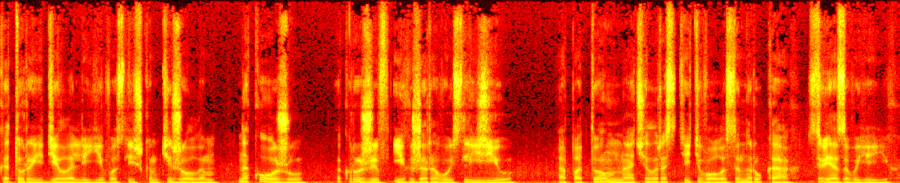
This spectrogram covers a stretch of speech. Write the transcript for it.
которые делали его слишком тяжелым, на кожу окружив их жировой слизью, а потом начал растить волосы на руках, связывая их.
